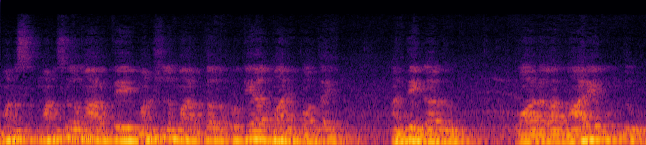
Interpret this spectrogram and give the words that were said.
మనసు మనసులు మారితే మనుషులు మారుతారు హృదయాలు మారిపోతాయి. అంతేకాదు వారు అలా మారే ముందు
